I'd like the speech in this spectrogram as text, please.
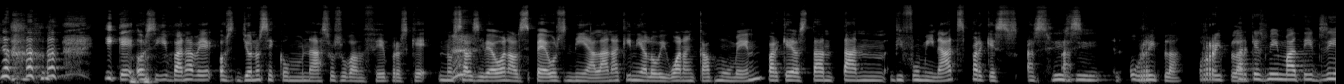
vale. I que, o sigui, van haver... O sigui, jo no sé com nassos ho van fer, però és que no se'ls hi veuen els peus ni a l'Anakin ni a l'Obi-Wan en cap moment, perquè estan tan difuminats, perquè és, és, Sí, és sí. horrible, horrible. Perquè es mimetitzi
